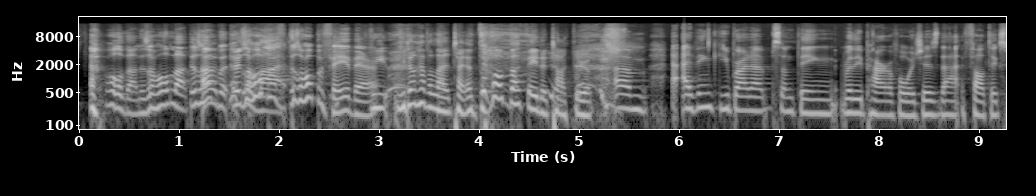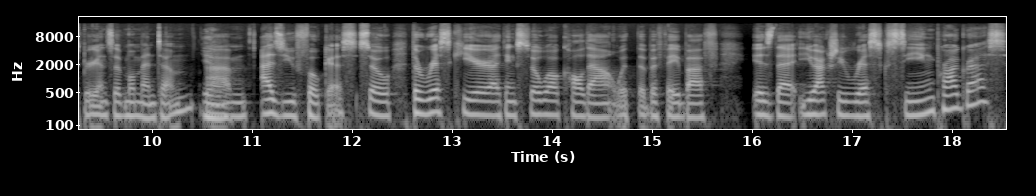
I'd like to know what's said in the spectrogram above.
hold on. There's a whole lot. There's a whole, uh, there's, there's, a, whole lot. Bu- there's a whole buffet there. We, we don't have a lot of time. The whole buffet to talk through. um, I think you brought up something really powerful, which is that felt experience of momentum yeah. um, as you focus. So the risk here, I think, so well called out with the buffet buff is that you actually risk seeing progress.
